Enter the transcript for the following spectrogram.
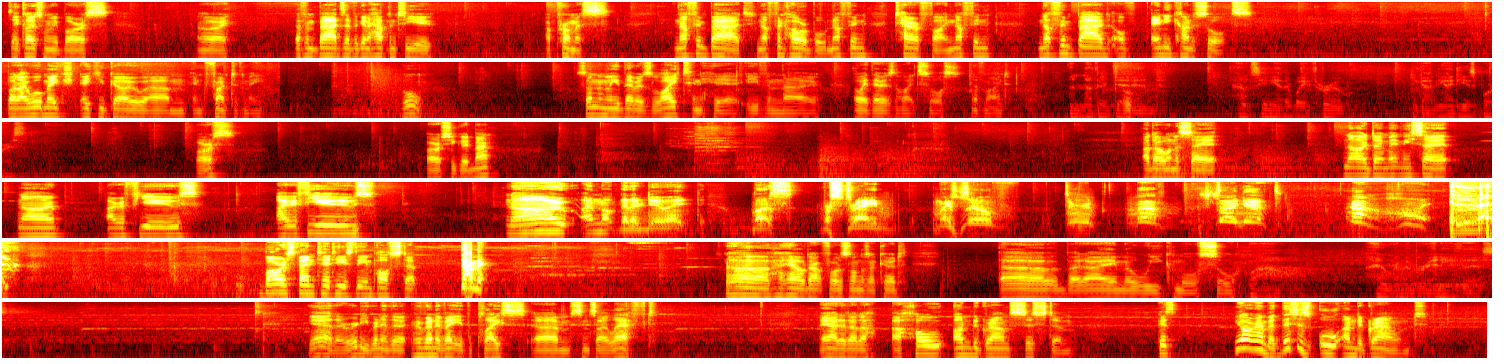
Stay close from me, Boris. Alright. Nothing bad's ever gonna happen to you. I promise. Nothing bad, nothing horrible, nothing terrifying, nothing nothing bad of any kind of sorts. But I will make, you go um, in front of me. Ooh. Suddenly there is light in here, even though... Oh wait, there is a light source. Never mind. Another dead Oop. end. I don't see any other way through. You got any ideas, Boris? Boris? Boris, you good, man? I don't want to say it. No, don't make me say it. No, I refuse. I refuse. No, I'm not gonna do it. Must restrain myself. Sing it. Boris vented, he's the imposter. Damn it! Uh, I held out for as long as I could. Uh, but I'm a weak morsel. Wow. I don't remember any of this. Yeah, they really renov- renovated the place um, since I left. They added a, a whole underground system. Because, you gotta remember, this is all underground.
